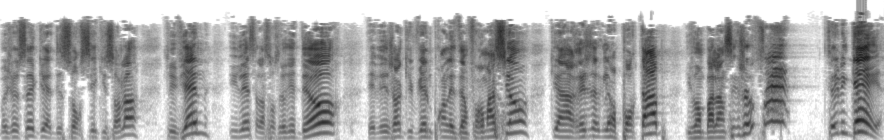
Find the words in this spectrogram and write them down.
Mais je sais qu'il y a des sorciers qui sont là, qui viennent, ils laissent la sorcellerie dehors. Il y a des gens qui viennent prendre les informations, qui enregistrent leur portable, ils vont balancer. Je sais. C'est une guerre.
